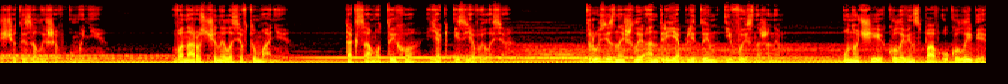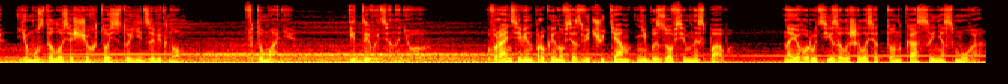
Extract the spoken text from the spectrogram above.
що ти залишив у мені. Вона розчинилася в тумані, так само тихо, як і з'явилася. Друзі знайшли Андрія блідим і виснаженим. Уночі, коли він спав у колибі, йому здалося, що хтось стоїть за вікном в тумані і дивиться на нього. Вранці він прокинувся з відчуттям, ніби зовсім не спав. На його руці залишилася тонка синя смуга,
